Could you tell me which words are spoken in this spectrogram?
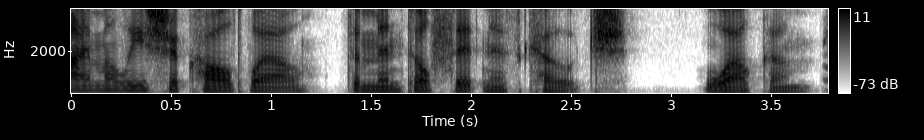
I'm Alicia Caldwell, the mental fitness coach. Welcome.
